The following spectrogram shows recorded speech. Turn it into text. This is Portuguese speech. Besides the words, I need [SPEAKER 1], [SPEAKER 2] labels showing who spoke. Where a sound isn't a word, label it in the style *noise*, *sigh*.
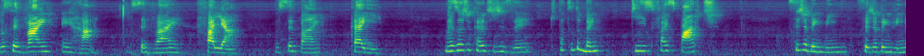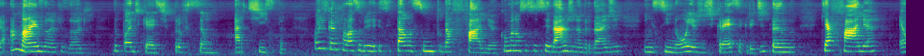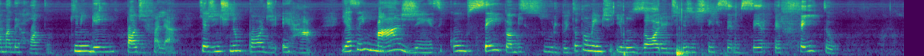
[SPEAKER 1] Você vai errar, você vai falhar, você vai cair. Mas hoje eu quero te dizer que tá tudo bem, que isso faz parte. Seja bem-vindo, seja bem-vinda a mais um episódio do podcast Profissão Artista. Hoje eu quero falar sobre esse tal assunto da falha, como a nossa sociedade, na verdade, ensinou e a gente cresce acreditando que a falha é uma derrota, que ninguém pode falhar, que a gente não pode errar. E essa imagem, esse conceito absurdo e totalmente ilusório de que a gente tem que ser um ser perfeito,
